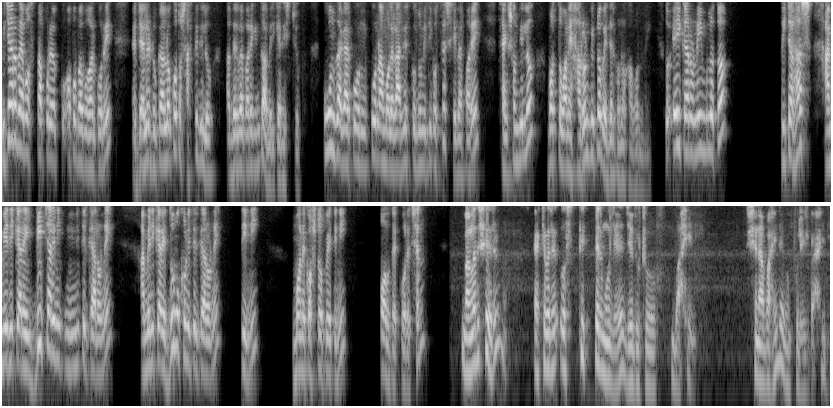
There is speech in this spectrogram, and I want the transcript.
বিচার ব্যবস্থা প্রয়োগ, অপব্যবহার করে জেলে ঢুকালো, কত শাস্তি দিল, তাদের ব্যাপারে কিন্তু আমেরিকা নিশ্চুপ। কোন জায়গায় কোন কোন আমলে কোন দুর্নীতি করছে, সে ব্যাপারে স্যাংশন দিল, বর্তমানে হারুন বিপ্লব, এদের কোনো খবর নেই। তো এই কারণেই মূলত পিটার হাস আমেরিকার এই দ্বিচারী নীতির কারণে, আমেরিকার এই দুমুখ নীতির কারণে তিনি মনে কষ্ট পেয়ে তিনি পদত্যাগ করেছেন। বাংলাদেশের একেবারে অস্তিত্বের মূলে যে দুটো বাহিনী, সেনাবাহিনী এবং পুলিশ বাহিনী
